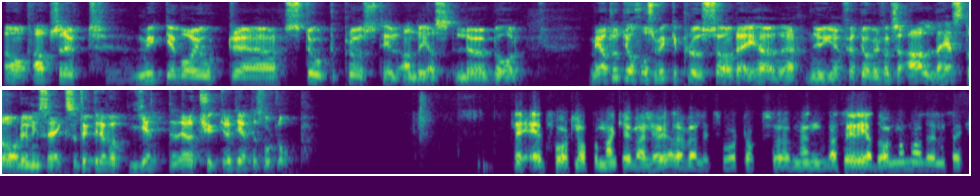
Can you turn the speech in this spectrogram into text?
Ja, absolut. Mycket bra gjort. Eh, Stort plus till Andreas Lövdahl. Men jag tror inte jag får så mycket plus av dig här eh, Nygren, för att jag vill faktiskt ha alla hästar avdelning 6. Jag tyckte det var ett jätte... Jag tycker det är ett jättesvårt lopp. Det är ett svårt lopp och man kan ju välja att göra det väldigt svårt också. Men vad säger Edholm om avdelning 6?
